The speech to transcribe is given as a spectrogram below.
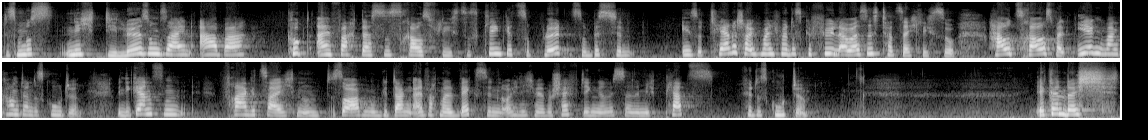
Das muss nicht die Lösung sein, aber guckt einfach, dass es rausfließt. Das klingt jetzt so blöd, so ein bisschen esoterisch habe ich manchmal das Gefühl, aber es ist tatsächlich so. Haut's raus, weil irgendwann kommt dann das Gute. Wenn die ganzen Fragezeichen und Sorgen und Gedanken einfach mal weg sind und euch nicht mehr beschäftigen, dann ist da nämlich Platz für das Gute. Ihr könnt euch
